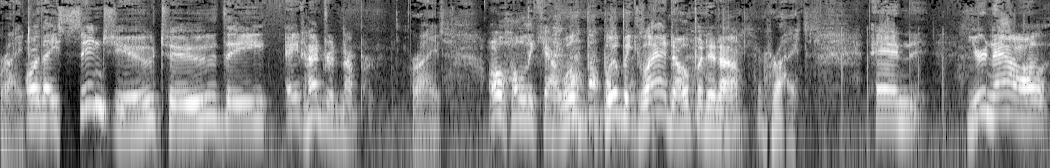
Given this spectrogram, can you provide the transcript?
Right. Or they send you to the 800 number. Right. Oh, holy cow. We'll, we'll be glad to open it up. Right. And you're now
